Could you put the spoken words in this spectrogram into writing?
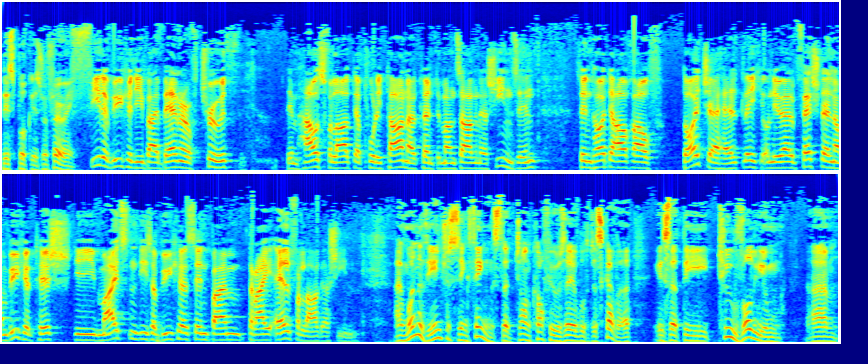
this book is referring. Viele Bücher, die bei Banner of Truth, dem Hausverlag der Puritaner, könnte man sagen, erschienen sind, sind heute auch auf Deutsch erhältlich. Und ihr werdet feststellen am Büchertisch, die meisten dieser Bücher sind beim 3L Verlag erschienen. And one of the interesting things that John Coffey was able to discover is that the two volume um,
